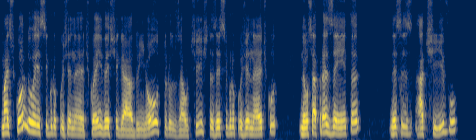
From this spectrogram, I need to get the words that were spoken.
Mas quando esse grupo genético é investigado em outros autistas, esse grupo genético não se apresenta nesses ativo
